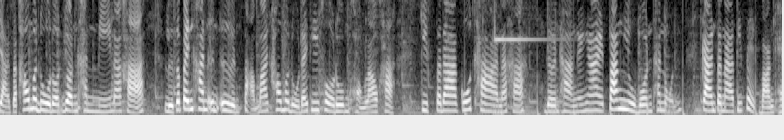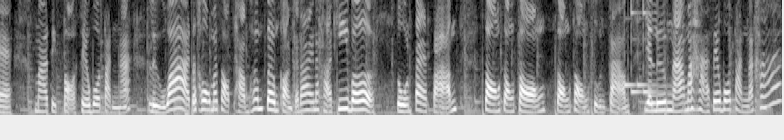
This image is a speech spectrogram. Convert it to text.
อยากจะเข้ามาดูรถยนต์คันนี้นะคะ หรือจะเป็นคันอื่นๆ สามารถเข้ามาดูได้ที่โชว์รูมของเราค่ะ กิษดากู๊ดคาร์นะคะ เดินทางง่ายๆ ตั้งอยู่บนถนน การจนาพิเศษบางแค มาติดต่อเซลโบตันนะ หรือว่าจะโทรมาสอบถามเพิ่มเติมก่อนก็ได้นะคะ ที่เบอร์ 083 222 2203 อย่าลืมนะมาหาเซลโบตันนะคะ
